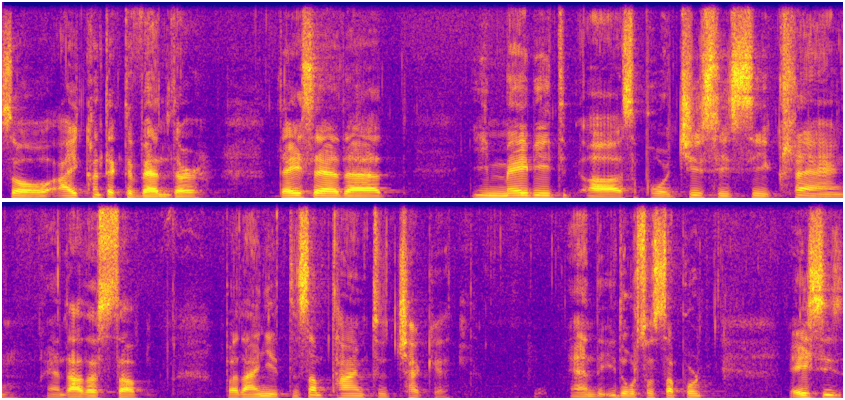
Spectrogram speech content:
So I contacted the vendor. They said that it maybe uh, support GCC, Clang, and other stuff, but I need some time to check it. And it also supports AC,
